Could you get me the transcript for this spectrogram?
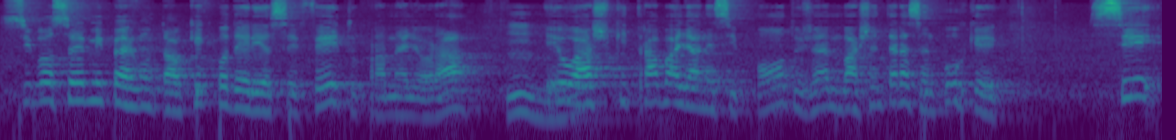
se você me perguntar o que, que poderia ser feito para melhorar, uhum. eu acho que trabalhar nesse ponto já é bastante interessante. Por quê? Se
